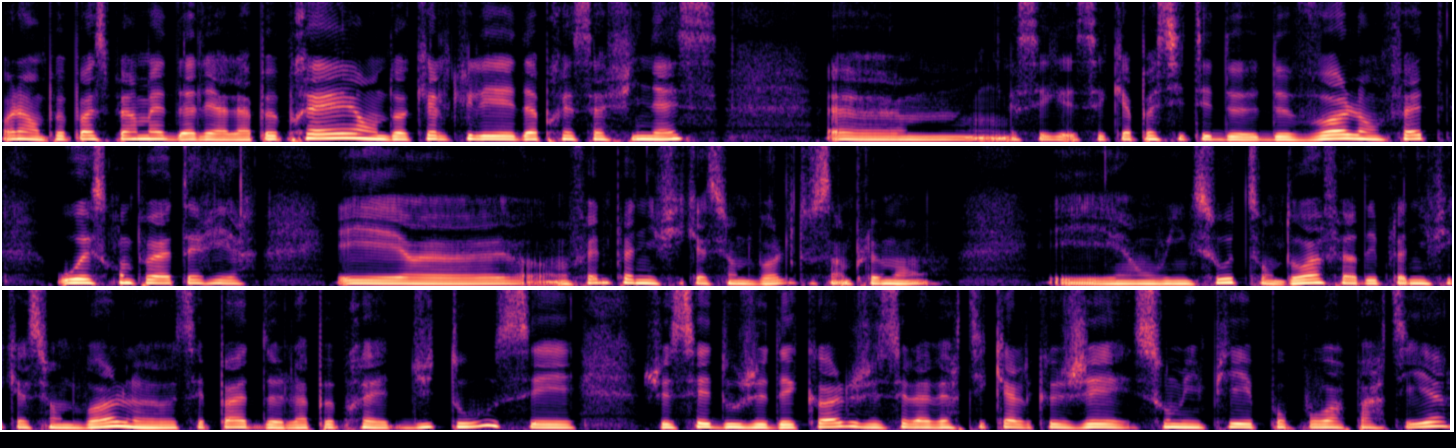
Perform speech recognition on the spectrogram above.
voilà, on peut pas se permettre d'aller à l'à peu près. On doit calculer d'après sa finesse. Euh, ses, ses, capacités de, de, vol en fait, où est-ce qu'on peut atterrir. Et euh, on fait une planification de vol tout simplement. Et en wingsuit, on doit faire des planifications de vol. Euh, c'est pas de l'à peu près du tout. C'est, je sais d'où je décolle, je sais la verticale que j'ai sous mes pieds pour pouvoir partir,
